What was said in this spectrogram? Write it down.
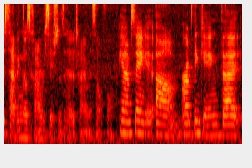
just having those conversations ahead of time is helpful. Yeah, I'm saying, it, um, or I'm thinking that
